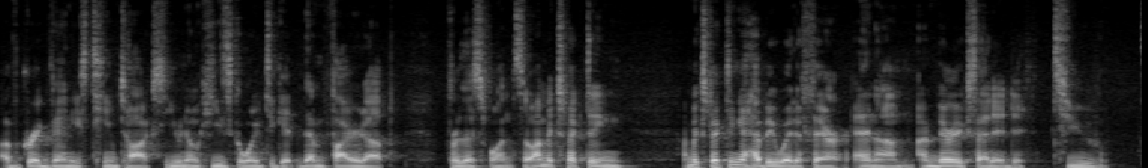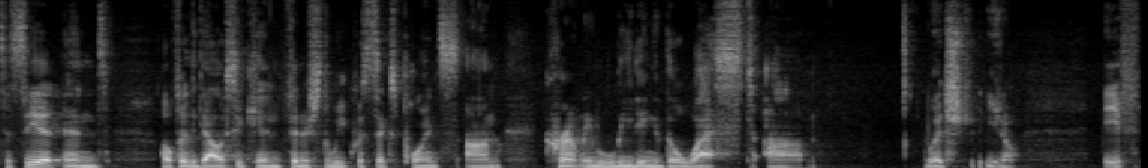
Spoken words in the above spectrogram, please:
of Greg Vanney's team talks. You know, he's going to get them fired up for this one. So I'm expecting I'm expecting a heavyweight affair, and um, I'm very excited to to see it. And hopefully, the Galaxy can finish the week with six points, um, currently leading the West. Um, which you know, if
